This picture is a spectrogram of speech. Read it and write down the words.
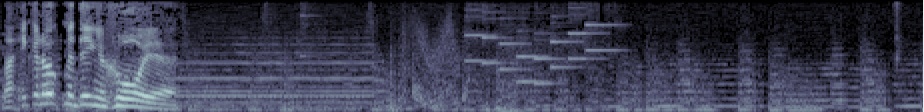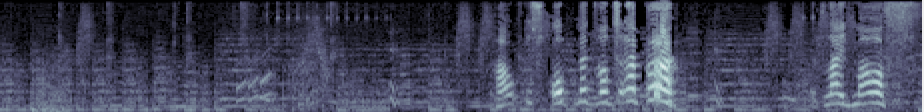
Maar ik kan ook met dingen gooien. Hou eens op met whatsappen! Het leidt me af.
